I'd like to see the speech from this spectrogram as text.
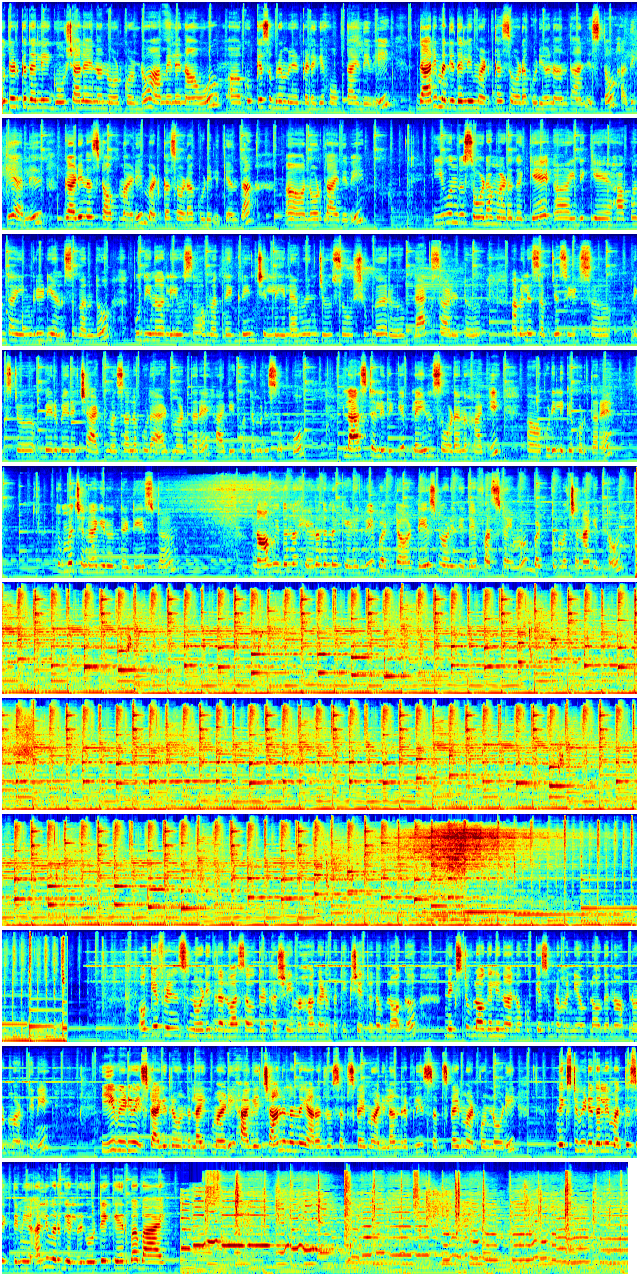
ಸೌತಡ್ಕದಲ್ಲಿ ಗೋಶಾಲೆಯನ್ನು ನೋಡಿಕೊಂಡು ಆಮೇಲೆ ನಾವು ಕುಕ್ಕೆ ಸುಬ್ರಹ್ಮಣ್ಯ ಕಡೆಗೆ ಹೋಗ್ತಾ ಇದ್ದೀವಿ. ದಾರಿ ಮಧ್ಯದಲ್ಲಿ ಮಡ್ಕ ಸೋಡಾ ಕುಡಿಯೋಣ ಅಂತ ಅನ್ನಿಸ್ತು. ಅದಕ್ಕೆ ಅಲ್ಲಿ ಗಾಡಿನ ಸ್ಟಾಪ್ ಮಾಡಿ ಮಡ್ಕ ಸೋಡಾ ಕುಡಿಲಿಕ್ಕೆ ಅಂತ ನೋಡ್ತಾ ಇದ್ದೀವಿ. ಈ ಒಂದು ಸೋಡಾ ಮಾಡೋದಕ್ಕೆ ಇದಕ್ಕೆ ಹಾಕುವಂಥ ಇಂಗ್ರೀಡಿಯೆಂಟ್ಸ್ ಬಂದು ಪುದೀನ ಲೀವ್ಸ್ ಮತ್ತು green chilli lemon juice sugar black salt ಆಮೇಲೆ ಸಬ್ಜಾ ಸೀಡ್ಸ್ ನೆಕ್ಸ್ಟ್ ಬೇರೆ ಬೇರೆ ಚಾಟ್ ಮಸಾಲ ಕೂಡ ಆ್ಯಡ್ ಮಾಡ್ತಾರೆ. ಹಾಗೆ ಕೊತ್ತಂಬರಿ ಸೊಪ್ಪು. ಲಾಸ್ಟಲ್ಲಿ ಇದಕ್ಕೆ ಪ್ಲೇನ್ ಸೋಡಾನ ಹಾಕಿ ಕುಡಿಲಿಕ್ಕೆ ಕೊಡ್ತಾರೆ. ತುಂಬ ಚೆನ್ನಾಗಿರುತ್ತೆ ಟೇಸ್ಟ್ ನಾವು ಇದನ್ನು ಹೇಳೋದನ್ನು ಕೇಳಿದ್ವಿ ಬಟ್ ಟೇಸ್ಟ್ ನೋಡಿದ್ದಿದೆ ಫಸ್ಟ್ ಟೈಮು ಬಟ್ ತುಂಬ ಚೆನ್ನಾಗಿತ್ತು. ನೋಡಿದ್ರಲ್ವಾ? ಸೌತಡ್ಕ ಶ್ರೀ ಮಹಾಗಣಪತಿ ಕ್ಷೇತ್ರದ ವ್ಲಾಗ್ ನೆಕ್ಸ್ಟ್ ವ್ಲಾಗಲ್ಲಿ ನಾನು ಕುಕ್ಕೆ ಸುಬ್ರಹ್ಮಣ್ಯ ವ್ಲಾಗನ್ನು ಅಪ್ಲೋಡ್ ಮಾಡ್ತೀನಿ. ಈ ವಿಡಿಯೋ ಇಷ್ಟ ಆಗಿದ್ರೆ ಒಂದು ಲೈಕ್ ಮಾಡಿ, ಹಾಗೆ ಚಾನಲನ್ನು ಯಾರಾದರೂ ಸಬ್ಸ್ಕ್ರೈಬ್ ಮಾಡಿಲ್ಲ ಅಂದರೆ ಪ್ಲೀಸ್ ಸಬ್ಸ್ಕ್ರೈಬ್ ಮಾಡ್ಕೊಂಡು ನೋಡಿ. ನೆಕ್ಸ್ಟ್ ವಿಡಿಯೋದಲ್ಲಿ ಮತ್ತೆ ಸಿಗ್ತೀನಿ. ಅಲ್ಲಿವರೆಗೂ ಎಲ್ರಿಗೂ ಟೇಕ್ ಕೇರ್ ಬಾಯ್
